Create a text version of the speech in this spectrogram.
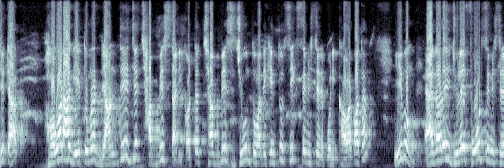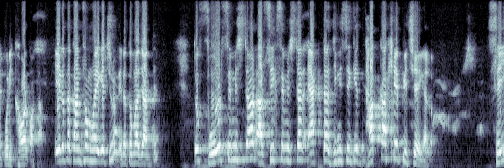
যেটা হওয়ার আগে তোমরা জানতে যে ২৬ তারিখ, অর্থাৎ ২৬ জুন তোমাদের কিন্তু সিক্স সেমিস্টারের পরীক্ষা হওয়ার কথা এবং এগারোই জুলাই ফোর্থ সেমিস্টারের পরীক্ষা হওয়ার কথা। এটা তো কনফার্ম হয়ে গেছিল, এটা তোমরা জানতে। তো ফোর্থ সেমিস্টার আর সিক্স সেমিস্টার একটা জিনিসে গিয়ে ধাক্কা খেয়ে পিছিয়ে গেল। সেই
